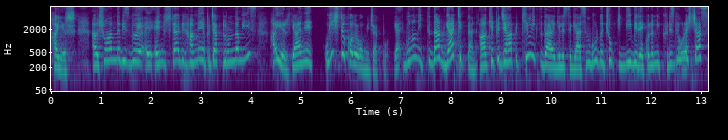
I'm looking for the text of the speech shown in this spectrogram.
Hayır. Ee, Şu anda biz böyle e, endüstriyel bir hamle yapacak durumda mıyız? Hayır. Yani o hiç de kolay olmayacak bu. Yani bunun iktidar gerçekten AKP, CHP kim iktidara gelirse gelsin burada çok ciddi bir ekonomik krizle uğraşacağız.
